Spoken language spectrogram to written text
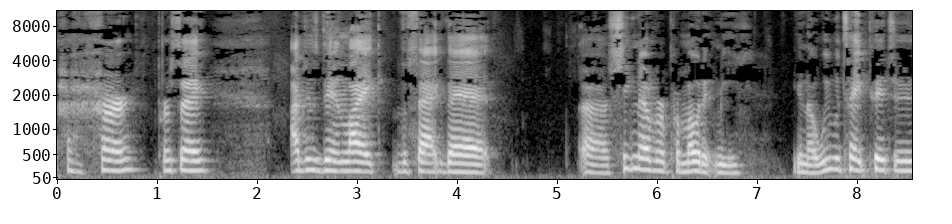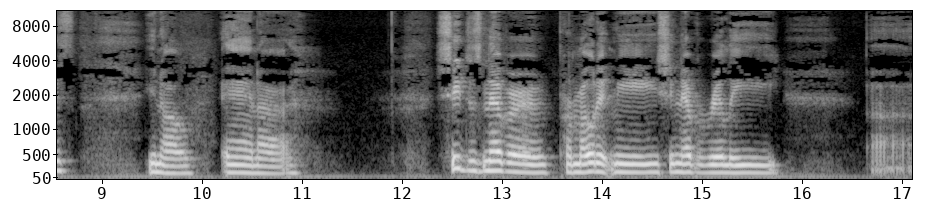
her, per se. I just didn't like the fact that uh, she never promoted me. You know, we would take pictures, you know, and uh, she just never promoted me. She never really uh,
